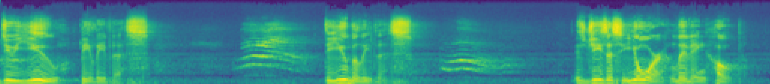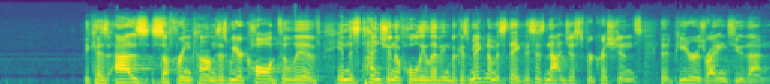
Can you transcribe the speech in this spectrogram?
Do you believe this? Do you believe this? Is Jesus your living hope? Because as suffering comes, as we are called to live in this tension of holy living, because make no mistake, this is not just for Christians that Peter is writing to then.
